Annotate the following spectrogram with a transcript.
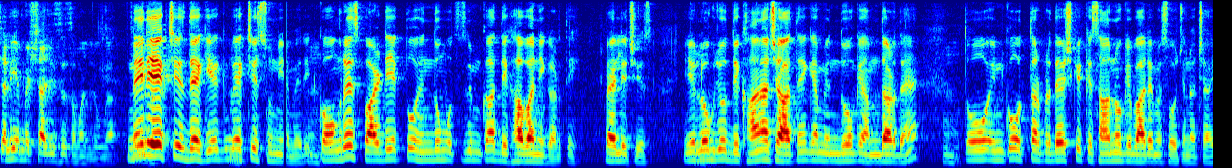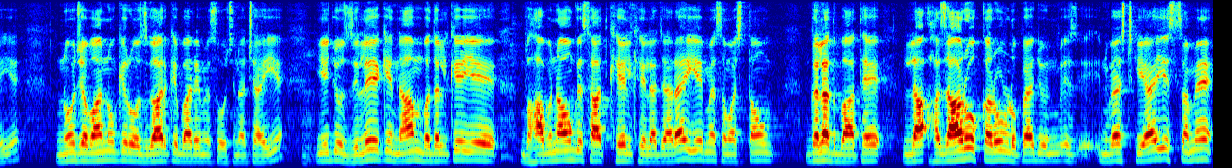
चलिए अमित शाह से समझ लूँगा। नहीं नहीं एक चीज़ देखिए एक, एक चीज़ सुनिए मेरी। कांग्रेस पार्टी एक तो हिंदू मुस्लिम का दिखावा नहीं करती पहली चीज़। ये लोग जो दिखाना चाहते हैं कि हम हिंदुओं के हमदर्द हैं तो इनको उत्तर प्रदेश के किसानों के बारे में सोचना चाहिए, नौजवानों के रोज़गार के बारे में सोचना चाहिए। ये जो ज़िले के नाम बदल के ये भावनाओं के साथ खेल खेला जा रहा है, ये मैं समझता हूँ गलत बात है। हज़ारों करोड़ रुपए जो इन्वेस्ट किया है ये समय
